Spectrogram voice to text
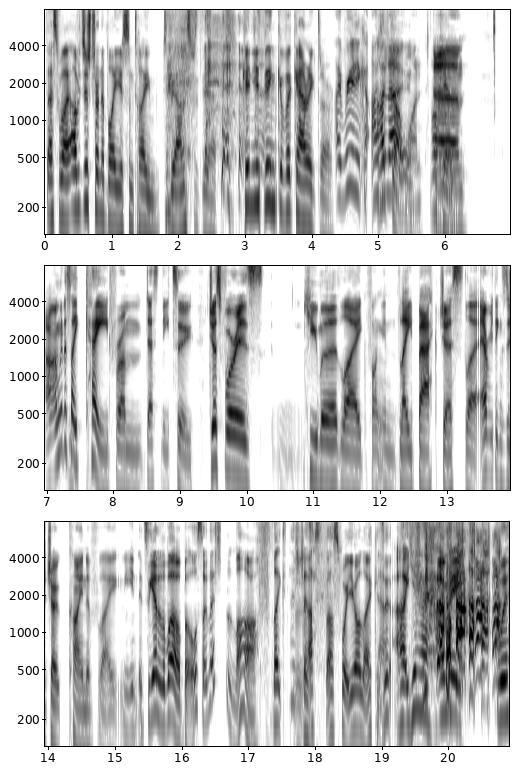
That's why I was just trying to buy you some time, to be honest with you. Can you think of a character? I really, ca- I don't I've know. got one. Okay. Um, I'm gonna say Cayde from Destiny 2, just for his humor, like fucking laid back, just like everything's a joke, kind of like it's the end of the world, but also let's laugh. Like let's just. That's that's what you're like, is it? Uh, yeah, I mean, we're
